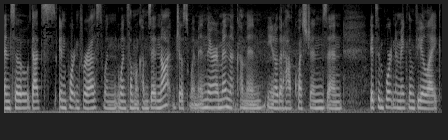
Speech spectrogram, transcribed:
And so that's important for us when, when someone comes in, not just women. There are men that come in, you know, that have questions and it's important to make them feel like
